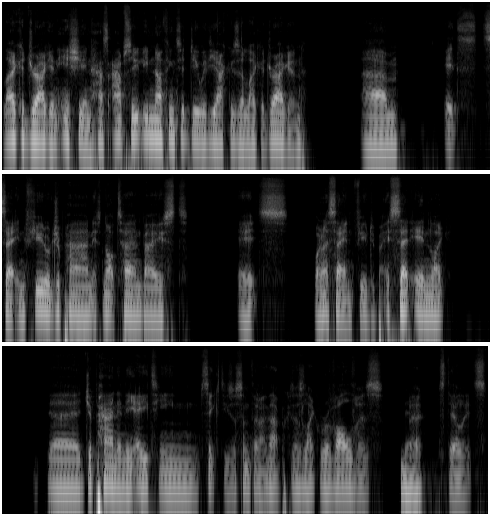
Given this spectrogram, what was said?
Like a Dragon Ishin has absolutely nothing to do with Yakuza Like a Dragon. Um, it's set in feudal Japan. It's not turn based. It's when I say in feudal Japan, it's set in like the Japan in the 1860s or something like that because there's like revolvers, Yeah. but still it's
